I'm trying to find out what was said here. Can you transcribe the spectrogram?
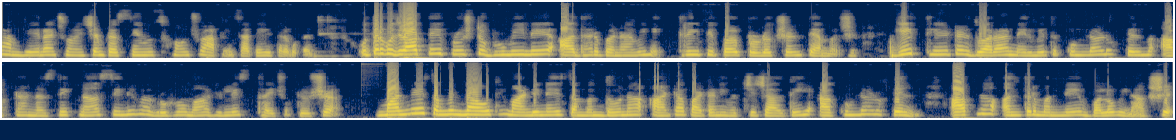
આમ જોઈ છો નેશન પ્લસ ન્યૂઝ. હું છું આપની સાથે હેતલ ભગત. ઉત્તર ગુજરાતની પૃષ્ઠભૂમિને આધાર બનાવીને થ્રી પીપલ પ્રોડક્શન તેમજ ગીત થિયેટર દ્વારા નિર્મિત કુંડાળુ ફિલ્મ આપના નજદીકના સિનેમા ગૃહોમાં રિલીઝ થઈ ચૂક્યું છે. માનવીય સંવેદનાઓથી માંડીને સંબંધોના આટાપાટાની વચ્ચે ચાલતી આ કુંડાળુ ફિલ્મ આપના અંતર્મનને વલોવી નાખશે.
